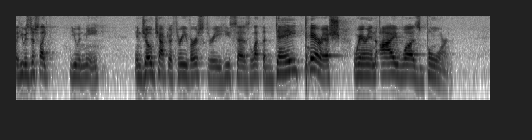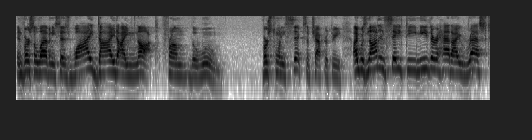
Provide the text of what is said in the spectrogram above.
That he was just like you and me. In Job chapter 3, verse 3, he says, Let the day perish wherein I was born. In verse 11, he says, Why died I not from the womb? Verse 26 of chapter 3 I was not in safety, neither had I rest,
